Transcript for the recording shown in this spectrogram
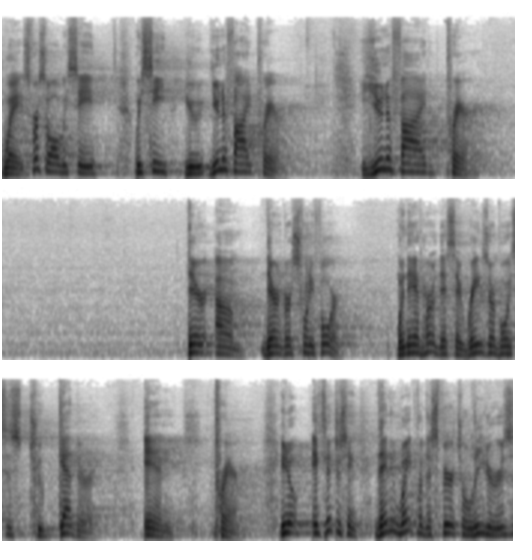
ways. First of all, we see we see unified prayer. Unified prayer. There, um, there in verse 24, when they had heard this, they raised their voices together in prayer. You know, it's interesting. They didn't wait for the spiritual leaders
